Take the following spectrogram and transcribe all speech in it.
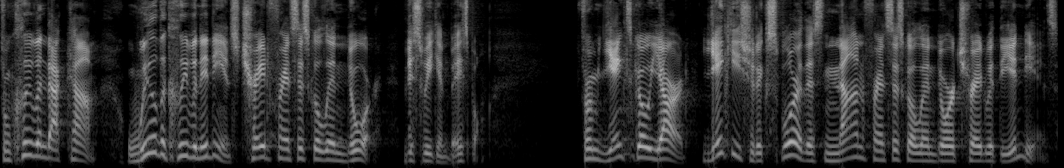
From Cleveland.com Will the Cleveland Indians trade Francisco Lindor this week in baseball? From Yanks Go Yard Yankees should explore this non Francisco Lindor trade with the Indians.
